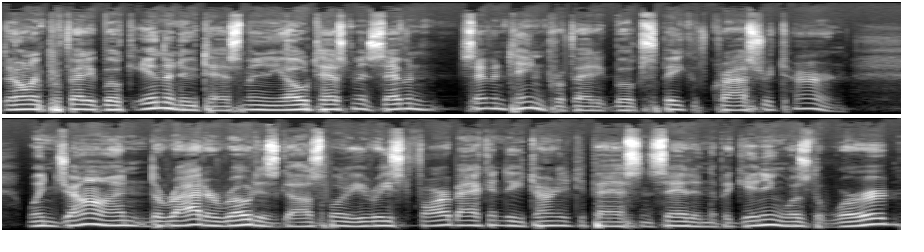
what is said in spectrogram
the only prophetic book in the New Testament. In the Old Testament, seven, 17 prophetic books speak of Christ's return. When John, the writer, wrote his gospel, he reached far back into eternity past and said, In the beginning was the Word,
